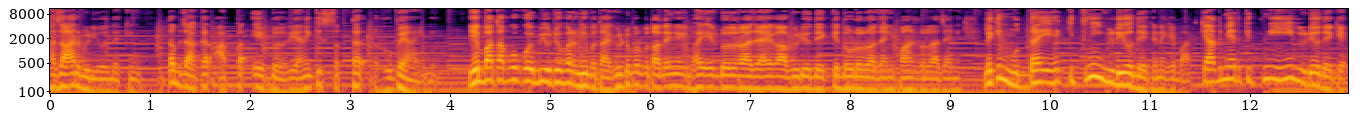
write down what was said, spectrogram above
हज़ार वीडियो देखेंगे, तब जाकर आपका एक डॉलर, यानी कि सत्तर रुपए आएँगे। ये बात आपको कोई भी यूट्यूबर नहीं बताएगा। यूट्यूबर बता देंगे कि भाई, एक डॉलर आ जाएगा, वीडियो देख के दो डॉलर आ जाएँगे, पाँच डॉलर आ जाएँगे। लेकिन मुद्दा ये है, कितनी वीडियो देखने के बाद क्या आदमी यार कितनी ही वीडियो देखे।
